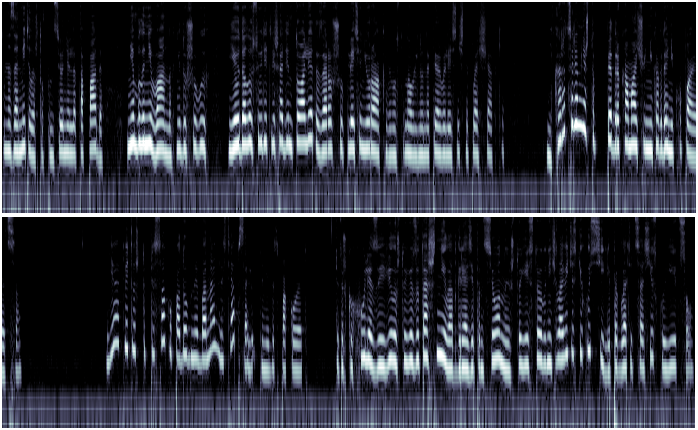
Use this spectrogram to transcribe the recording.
Она заметила, что в пансионе Ля Топада не было ни ванных, ни душевых, Ей удалось увидеть лишь один туалет и заросшую плесенью раковину, установленную на первой лестничной площадке. Не кажется ли мне, что Педро Камачо никогда не купается? Я ответила, что Писаку подобные банальности абсолютно не беспокоят. Тетушка Хулия заявила, что ее затошнило от грязи пансиона и что ей стоило нечеловеческих усилий проглотить сосиску и яйцо.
